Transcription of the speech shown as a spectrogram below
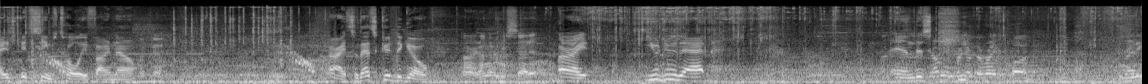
It, it seems totally fine now. Okay. All right, so that's good to go. All right, I'm gonna reset it. All right, you do that. And this. Tell me bring up the right plug. Ready?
